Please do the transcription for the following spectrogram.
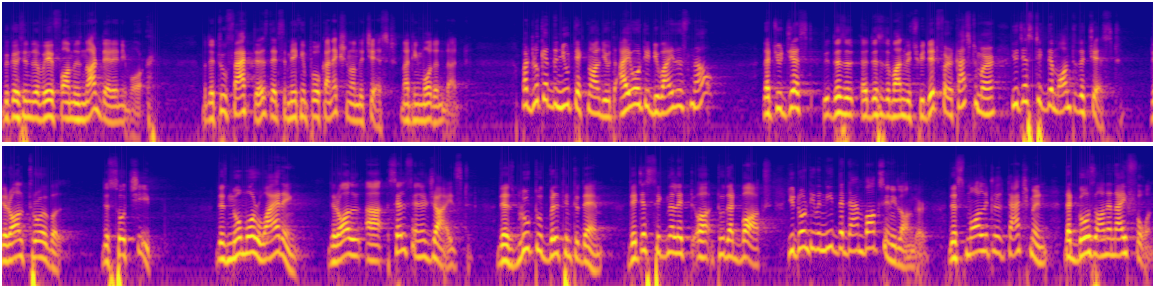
because you know, the waveform is not there anymore. But the two factors that's making poor connection on the chest, nothing more than that. But look at the new technology with IoT devices now that you just, this is, uh, this is the one which we did for a customer, you just stick them onto the chest. They're all throwable. They're so cheap. There's no more wiring. They're all uh, self energized. There's Bluetooth built into them. They just signal it uh, to that box. You don't even need the damn box any longer. The small little attachment that goes on an iPhone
